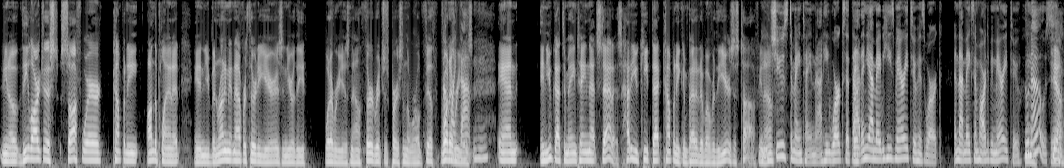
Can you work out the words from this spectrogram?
you know, the largest software company on the planet, and you've been running it now for thirty years, and you're the whatever he is now, third richest person in the world, fifth, Something whatever like he that. is, Mhm. and and you've got to maintain that status. How do you keep that company competitive over the years? Is tough, you know. You choose to maintain that. He works at that. But- and yeah, maybe he's married to his work and that makes him hard to be married to. Who knows? Hmm. Yeah.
